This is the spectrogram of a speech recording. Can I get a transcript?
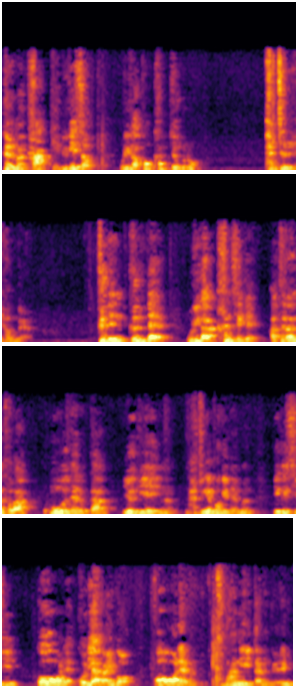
그러면 각 대륙에서 우리가 복합적으로 발전을 해온 거야. 그런데, 우리가 큰 세계 아틀란트와 무어 대륙과 여기에 있는 나중에 보게 되면 이것이 꼬레 꼬리아가 아니고 꼬레는 중앙에 있다는 거예요.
